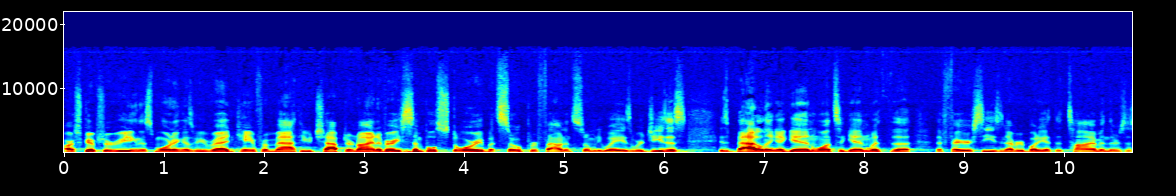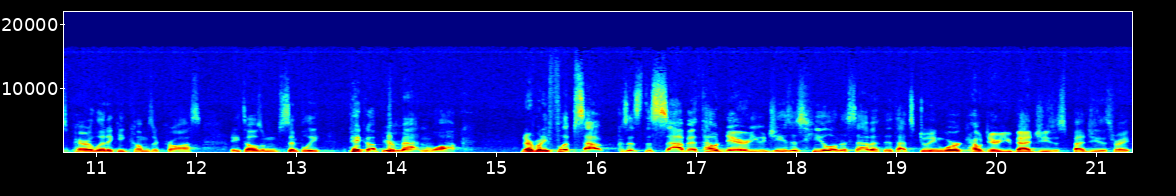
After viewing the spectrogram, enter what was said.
Our scripture reading this morning, as we read, came from Matthew chapter 9, a very simple story, but so profound in so many ways, where Jesus is battling again, once again, with the, the Pharisees and everybody at the time. And there's this paralytic he comes across, and he tells him simply, Pick up your mat and walk. And everybody flips out because it's the Sabbath. How dare you, Jesus, heal on the Sabbath? If that's doing work, how dare you, bad Jesus, bad Jesus, right?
